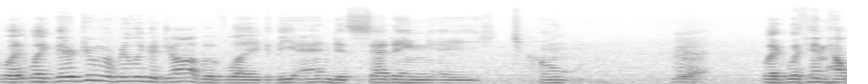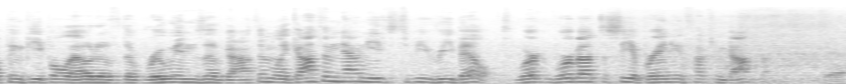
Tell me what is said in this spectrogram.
Like like they're doing a really good job of like the end is setting a tone. Yeah. Hmm. Like with him helping people out of the ruins of Gotham. Like Gotham now needs to be rebuilt. We're we're about to see a brand new fucking Gotham. Yeah.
